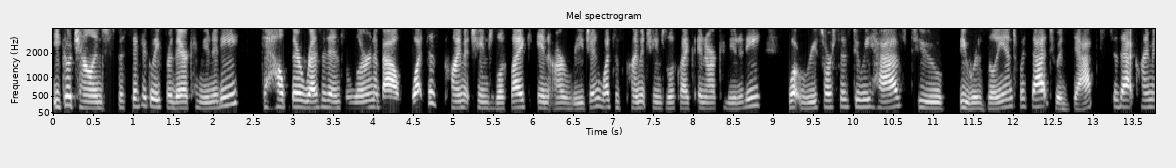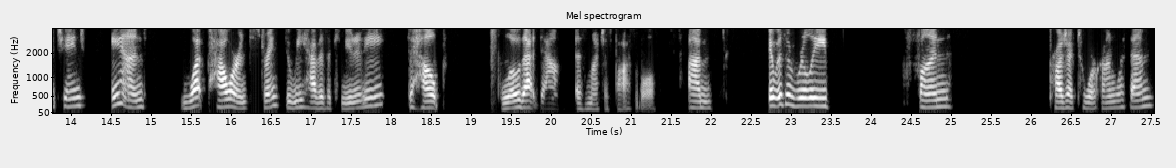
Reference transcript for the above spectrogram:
eco challenge specifically for their community to help their residents learn about what does climate change look like in our region? What does climate change look like in our community? What resources do we have to be resilient with that to adapt to that climate change? And what power and strength do we have as a community to help slow that down as much as possible? Um, it was a really fun project to work on with them.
